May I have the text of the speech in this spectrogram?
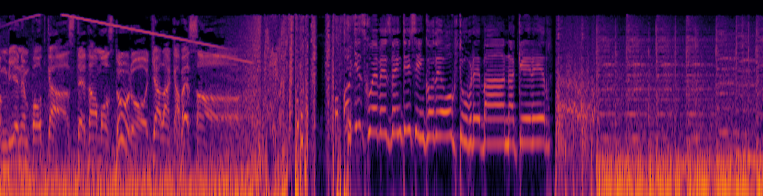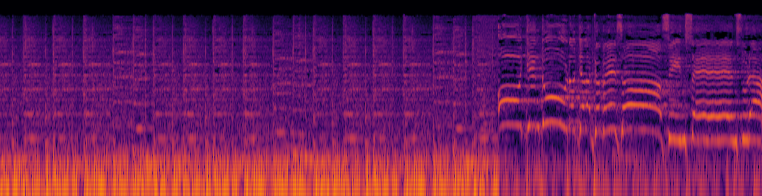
También en podcast te damos duro y a la cabeza. Hoy es jueves 25 de octubre, van a querer. Oyen duro y a la cabeza, sin censura.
